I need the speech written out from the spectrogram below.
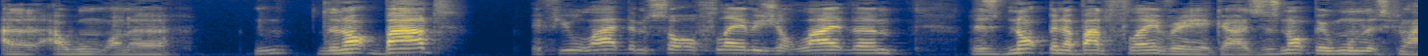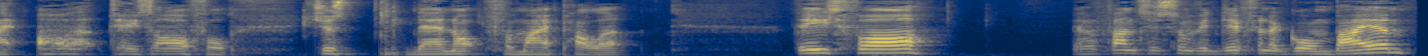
I, I wouldn't want to... They're not bad. If you like them sort of flavours, you'll like them. There's not been a bad flavour here, guys. There's not been one that's been like, oh, that tastes awful. It's just, they're not for my palate. These four, if I fancy something different, I go and buy them.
